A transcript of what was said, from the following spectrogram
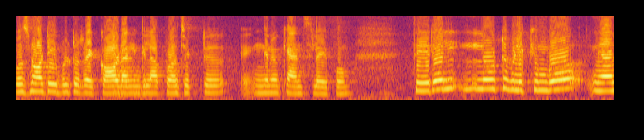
was not able to record അല്ലെങ്കിൽ ആ പ്രോജക്റ്റ് ഇങ്ങനെ ക്യാൻസൽ ആയിപ്പോവും. തിരയിലോട്ട് വിളിക്കുമ്പോൾ ഞാൻ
